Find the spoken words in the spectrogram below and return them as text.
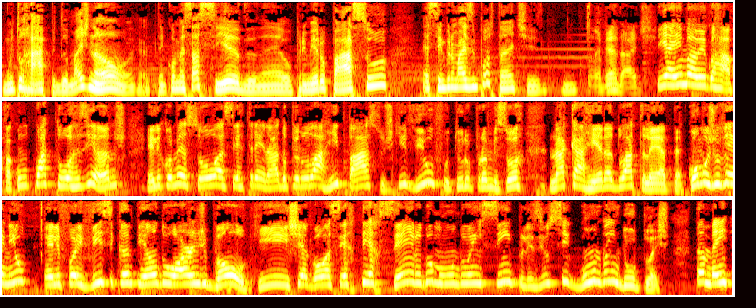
Muito rápido. Mas não, tem que começar cedo, né? O primeiro passo é sempre o mais importante. É verdade. E aí, meu amigo Rafa, com 14 anos, ele começou a ser treinado pelo Larry Passos, que viu o futuro promissor na carreira do atleta. Como juvenil, ele foi vice-campeão do Orange Bowl, que chegou a ser terceiro do mundo em simples e o segundo em duplas. Também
